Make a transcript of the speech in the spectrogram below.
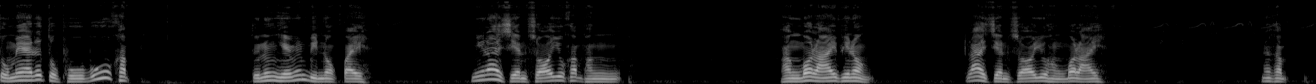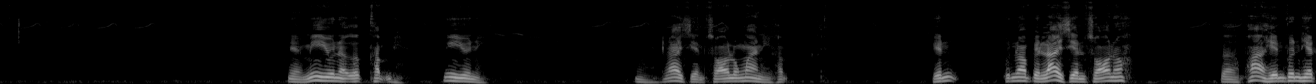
ตัวแม่หรือตัวผู้บูครับ ตัวหนึงเห็นมันบินออกไป มีลายเสียนสออยู่ครับหังหังบ่หลายพี่น้องลายเสียนสออยู่หังบ่หลายนะครับ เนี่ยมีอยู่นะเอิกครับนี่มีอยู่นี่นี่ลายเสียนสอลงมานี่ครับ เห็นเพิ่นว่าเป็นลายเสียนสอเนาะก็ผ้าเห็นเพิ่นเฮ็ด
